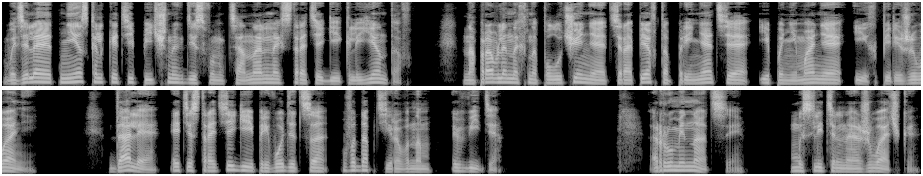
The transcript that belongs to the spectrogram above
выделяет несколько типичных дисфункциональных стратегий клиентов, направленных на получение от терапевта принятия и понимания их переживаний. Далее эти стратегии приводятся в адаптированном виде. Руминации. Мыслительная жвачка.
